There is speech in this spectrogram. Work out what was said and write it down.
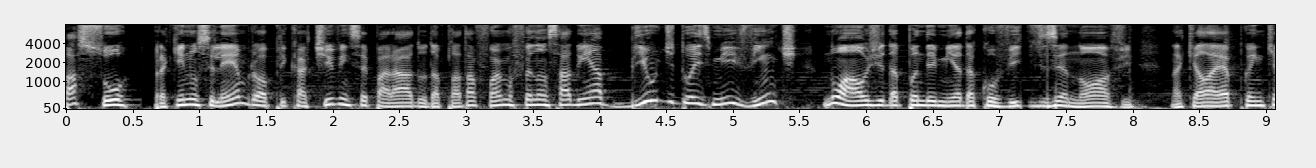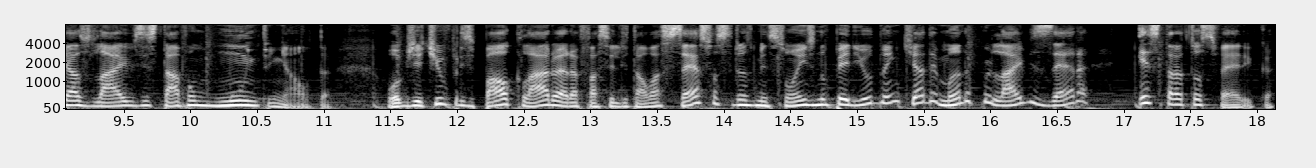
passou. Para quem não se lembra, o aplicativo em separado da plataforma foi lançado em abril de 2020, no auge da pandemia da Covid-19, naquela época em que as lives estavam muito em alta. O objetivo principal, claro, era facilitar o acesso às transmissões no período em que a demanda por lives era estratosférica,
